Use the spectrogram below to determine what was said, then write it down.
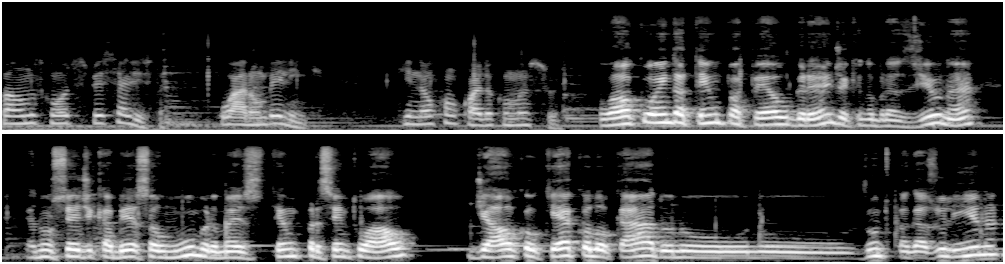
Falamos com outro especialista, o Aaron Belink, que não concorda com o Mansur. O álcool ainda tem um papel grande aqui no Brasil, né? Eu não sei de cabeça o número, mas tem um percentual de álcool que é colocado no, no junto com a gasolina.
